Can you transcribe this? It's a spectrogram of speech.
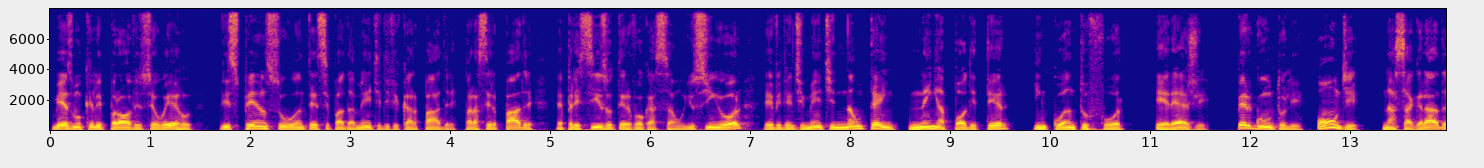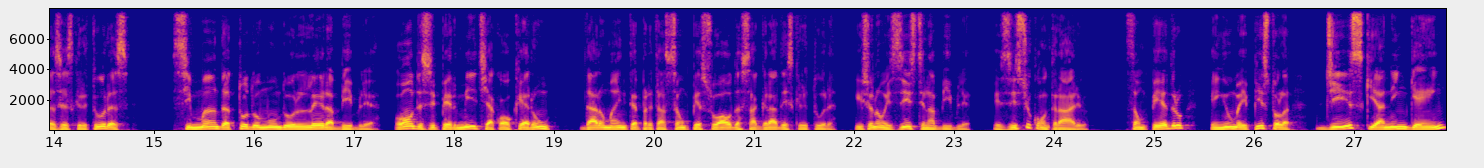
Mesmo que ele prove o seu erro, dispenso antecipadamente de ficar padre. Para ser padre é preciso ter vocação, e o senhor, evidentemente, não tem, nem a pode ter enquanto for herege. Pergunto-lhe: onde, nas Sagradas Escrituras, se manda todo mundo ler a Bíblia? Onde se permite a qualquer um dar uma interpretação pessoal da Sagrada Escritura? Isso não existe na Bíblia. Existe o contrário. São Pedro, em uma epístola, diz que a ninguém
